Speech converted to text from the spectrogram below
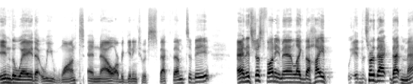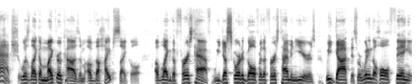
in the way that we want and now are beginning to expect them to be. And it's just funny, man. Like the hype it, sort of that that match was like a microcosm of the hype cycle of like the first half. We just scored a goal for the first time in years. We got this. We're winning the whole thing.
